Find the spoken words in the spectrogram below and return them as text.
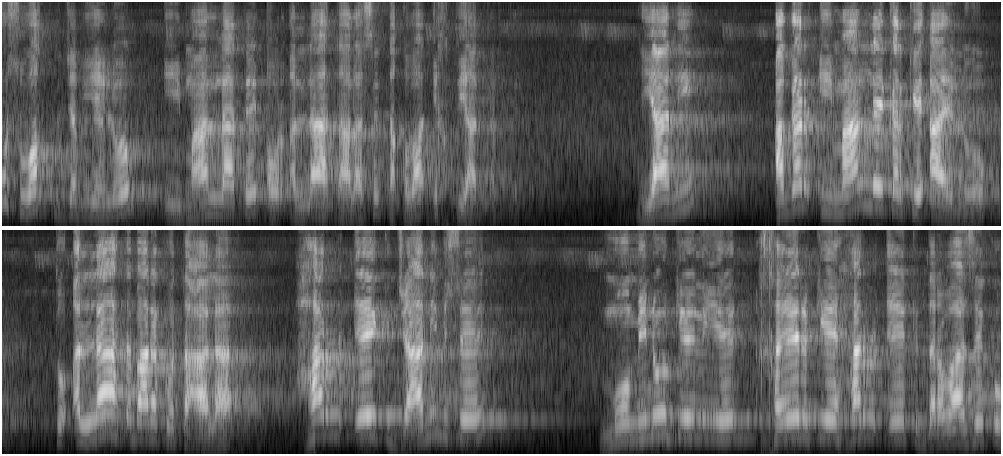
उस वक्त जब ये लोग ईमान लाते और अल्लाह ताला से तकवा इख्तियार करते। यानी, अगर ईमान लेकर के आए लोग तो अल्लाह तबारक व ताली हर एक जानब से मोमिनों के लिए खैर के हर एक दरवाज़े को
